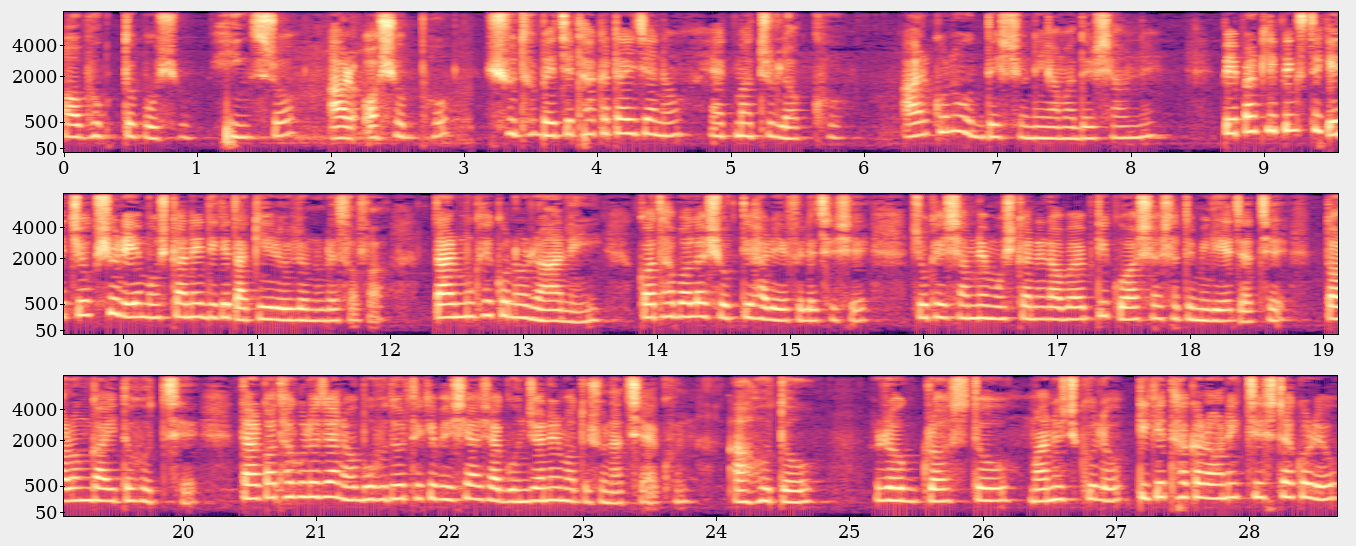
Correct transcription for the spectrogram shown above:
অভুক্ত পশু, হিংস্র আর অসভ্য, শুধু বেঁচে থাকাটাই যেন একমাত্র লক্ষ্য। আর কোনো উদ্দেশ্য নেই আমাদের সামনে। পেপার ক্লিপিংস থেকে চোখ সরিয়ে মুস্কানের দিকে তাকিয়ে রইল নুরে সফা। তার মুখে কোনো রা নেই। কথা বলার শক্তি হারিয়ে ফেলেছে সে। চোখের সামনে মুস্কানের অবয়বটি কুয়াশার সাথে মিলিয়ে যাচ্ছে, তরঙ্গায়িত হচ্ছে। তার কথাগুলো যেন বহুদূর থেকে ভেসে আসা গুঞ্জনের মতো শোনাচ্ছে এখন। আহত, রোগগ্রস্ত মানুষগুলো টিকে থাকার অনেক চেষ্টা করেও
